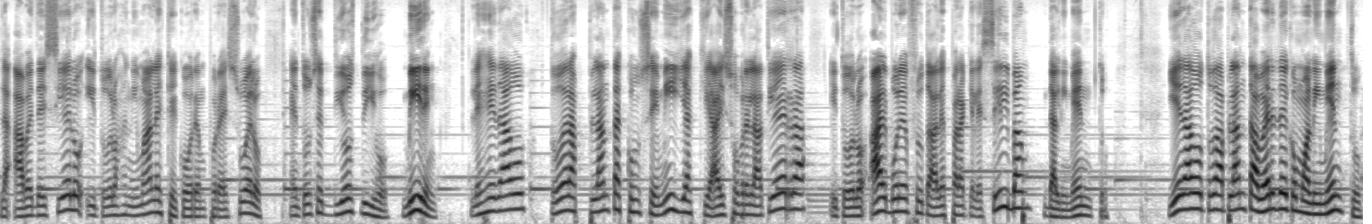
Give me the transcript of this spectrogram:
las aves del cielo y todos los animales que corren por el suelo. Entonces Dios dijo, miren, les he dado todas las plantas con semillas que hay sobre la tierra y todos los árboles frutales para que les sirvan de alimento. Y he dado toda planta verde como alimento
